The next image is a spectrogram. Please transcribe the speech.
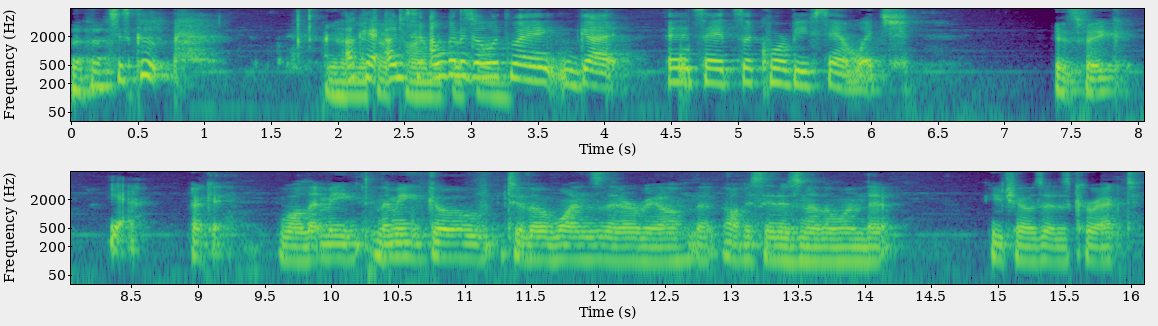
Just cause. You're having a Okay, I'm, time I'm gonna go one. with my gut and say it's a corned beef sandwich. It's fake. Yeah. Okay. Well, let me let me go to the ones that are real. That obviously there's another one that you chose that is correct.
